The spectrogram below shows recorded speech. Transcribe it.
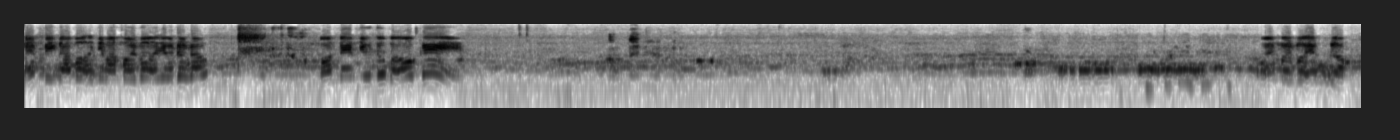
em đi ra vợ nhưng mà mời vợ nhưng mà được đâu? Content youtube mà ok. Itu youtube. Vợ em không được.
